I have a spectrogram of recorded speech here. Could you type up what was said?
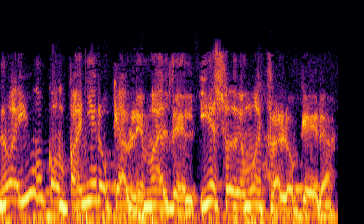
No hay un compañero que hable mal de él, y eso demuestra lo que era.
